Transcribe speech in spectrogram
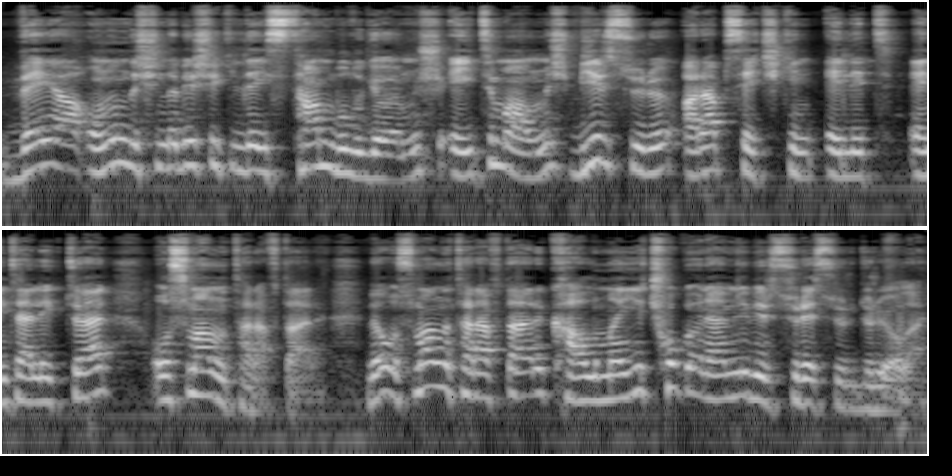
veya onun dışında bir şekilde İstanbul'u görmüş, eğitim almış bir sürü Arap seçkin, elit, entelektüel Osmanlı taraftarı. Ve Osmanlı taraftarı kalmayı çok önemli bir süre sürdürüyorlar.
